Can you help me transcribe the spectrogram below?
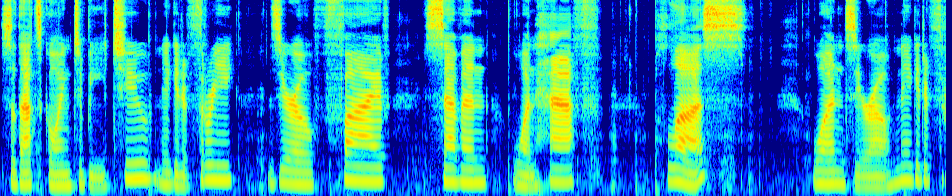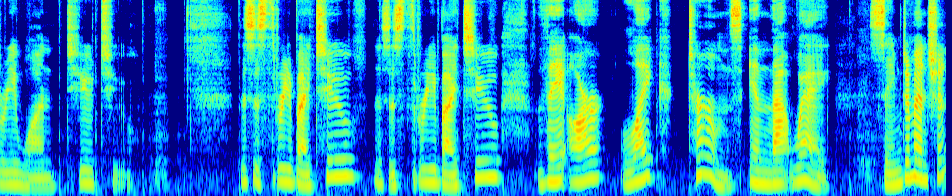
So that's going to be 2, negative 3, 0, 5, 7, 1 half, plus 1, 0, negative 3, 1, 2, 2. This is 3 by 2. This is 3 by 2. They are like terms in that way. Same dimension.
